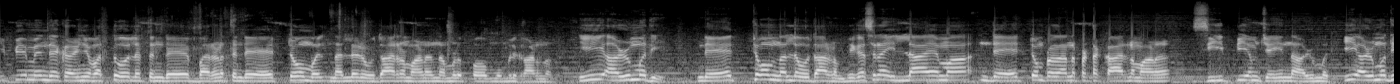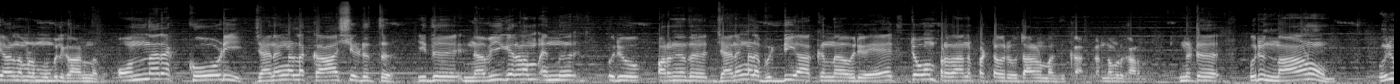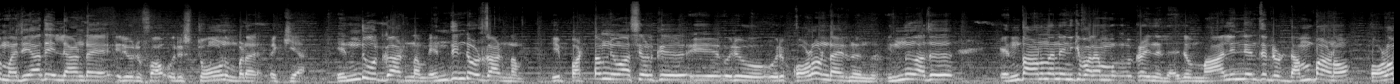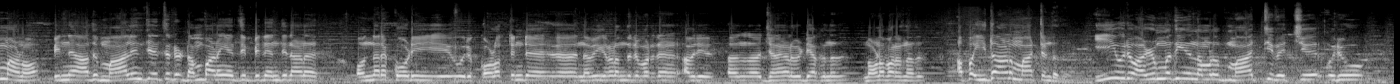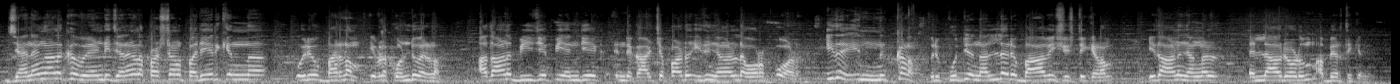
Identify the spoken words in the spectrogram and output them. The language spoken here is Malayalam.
ഇ പി എമ്മിന്റെ കഴിഞ്ഞ പത്ത് കൊല്ലത്തിന്റെ ഭരണത്തിന്റെ ഏറ്റവും നല്ലൊരു ഉദാഹരണമാണ് നമ്മളിപ്പോൾ മുമ്പിൽ കാണുന്നത്. ഈ അഴിമതി ഏറ്റവും നല്ല ഉദാഹരണം വികസന ഇല്ലായ്മന്റെ ഏറ്റവും പ്രധാനപ്പെട്ട കാരണമാണ് സി പി എം ചെയ്യുന്ന അഴിമതി. ഈ അഴിമതിയാണ് നമ്മൾ മുമ്പിൽ കാണുന്നത്. ഒന്നര കോടി ജനങ്ങളുടെ കാശെടുത്ത് ഇത് നവീകരണം എന്ന് ഒരു പറഞ്ഞത് ജനങ്ങളെ വിഡ്ഢിയാക്കുന്ന ഒരു ഏറ്റവും പ്രധാനപ്പെട്ട ഒരു ഉദാഹരണം നമ്മൾ കാണുന്നത്. എന്നിട്ട് ഒരു നാണവും ഒരു മര്യാദയില്ലാണ്ട് ഒരു ഒരു സ്റ്റോണും ഇവിടെ വെക്കുക. എന്ത് ഉദ്ഘാടനം? എന്തിന്റെ ഉദ്ഘാടനം? ഈ പട്ടം നിവാസികൾക്ക് ഈ ഒരു ഒരു കുളം ഉണ്ടായിരുന്നു ഇന്ന്. ഇന്ന് അത് എന്താണെന്ന് തന്നെ എനിക്ക് പറയാൻ കഴിയുന്നില്ല. ഇത് മാലിന്യത്തിന്റെ ഡമ്പാണോ? കുളമാണോ? പിന്നെ അത് മാലിന്യത്തിന്റെ ഡമ്പാണെങ്കിൽ പിന്നെ എന്തിനാണ് ഒന്നര കോടി ഒരു കുളത്തിന്റെ നവീകരണം എന്ന് പറഞ്ഞ് അവർ ജനങ്ങൾ വെടിയാക്കുന്നത്? നുണ പറയുന്നത്? അപ്പോൾ ഇതാണ് മാറ്റേണ്ടത്. ഈ ഒരു അഴിമതിയെ നമ്മൾ മാറ്റി വെച്ച് ഒരു ജനങ്ങൾക്ക് വേണ്ടി ജനങ്ങളുടെ പ്രശ്നങ്ങൾ പരിഹരിക്കുന്ന ഒരു ഭരണം ഇവിടെ കൊണ്ടുവരണം. അതാണ് B J P N D എന്റെ കാഴ്ചപ്പാട്. ഇത് ഞങ്ങളുടെ ഉറപ്പുമാണ്. ഇത് നിൽക്കണം ഒരു പുതിയ നല്ലൊരു ഭാവി സൃഷ്ടിക്കണം. ഇതാണ് ഞങ്ങൾ എല്ലാവരോടും അഭ്യർത്ഥിക്കുന്നത്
